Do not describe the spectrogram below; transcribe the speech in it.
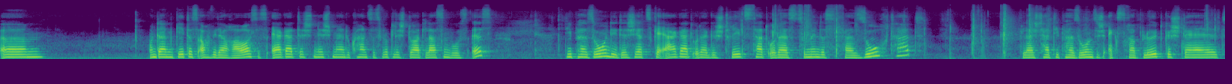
Ähm, und dann geht es auch wieder raus, es ärgert dich nicht mehr, du kannst es wirklich dort lassen, wo es ist. Die Person, die dich jetzt geärgert oder gestriezt hat oder es zumindest versucht hat, vielleicht hat die Person sich extra blöd gestellt,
